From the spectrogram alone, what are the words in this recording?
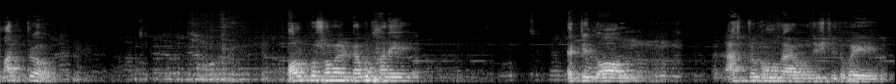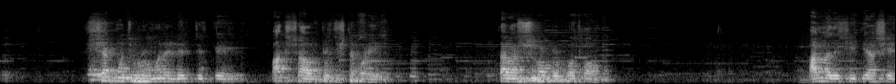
মাত্র অল্প সময়ের ব্যবধানে একটি দল রাষ্ট্র ক্ষমতায় অধিষ্ঠিত হয়ে শেখ মুজিবুর রহমানের নেতৃত্বে বাকশাল প্রতিষ্ঠা করে তারা সর্বপ্রথম বাংলাদেশ ইতিহাসে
